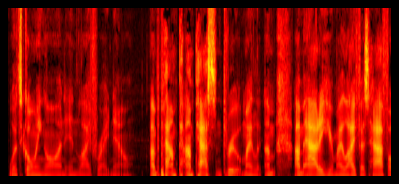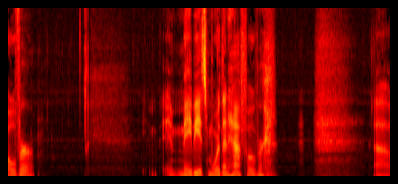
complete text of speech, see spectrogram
what's going on in life right now. I'm I'm, I'm passing through. My I'm I'm out of here. My life is half over maybe it's more than half over. uh,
